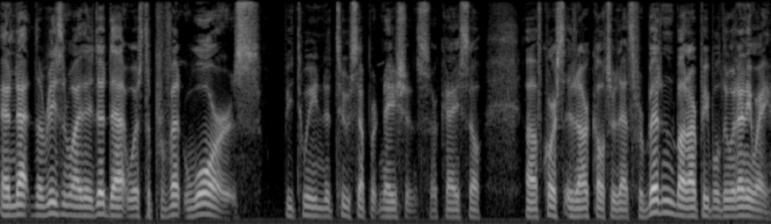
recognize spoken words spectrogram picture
and that the reason why they did that was to prevent wars between the two separate nations. Okay, so uh, of course in our culture that's forbidden, but our people do it anyway.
